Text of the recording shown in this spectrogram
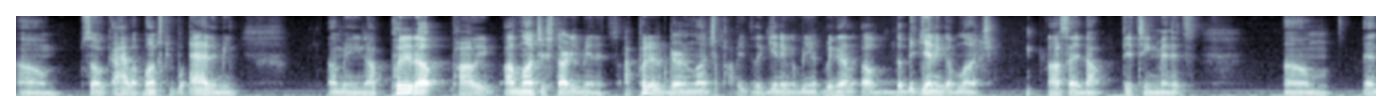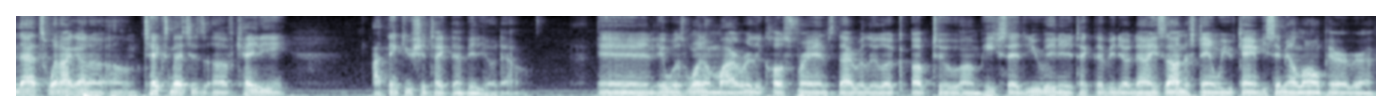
Um, so I have a bunch of people adding me. I mean, I put it up probably. Our lunch is thirty minutes. I put it up during lunch, probably the beginning of beginning of the beginning of lunch. I'll say about fifteen minutes. Um, and that's when I got a um, text message of KD. I think you should take that video down and it was one of my really close friends that I really look up to. Um, he said, "You really need to take that video down." He said, "I understand where you came." He sent me a long paragraph,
